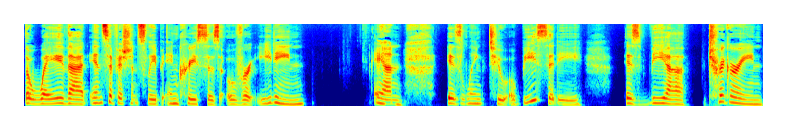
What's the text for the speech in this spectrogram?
the way that insufficient sleep increases overeating and is linked to obesity is via triggering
